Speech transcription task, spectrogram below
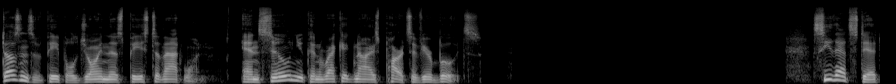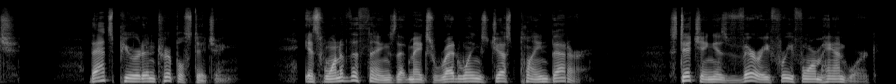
Dozens of people join this piece to that one, and soon you can recognize parts of your boots. See that stitch? That's Puritan triple stitching. It's one of the things that makes Red Wings just plain better. Stitching is very free-form handwork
